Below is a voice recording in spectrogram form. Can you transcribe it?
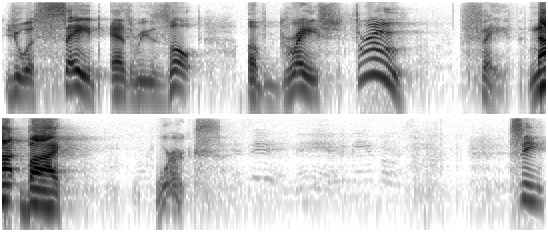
you were saved as a result of grace through faith, not by works. See,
